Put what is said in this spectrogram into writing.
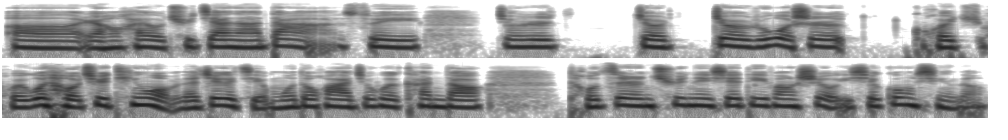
呃，然后还有去加拿大，所以就是就就是如果是。回回过头去听我们的这个节目的话，就会看到投资人去那些地方是有一些共性的。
